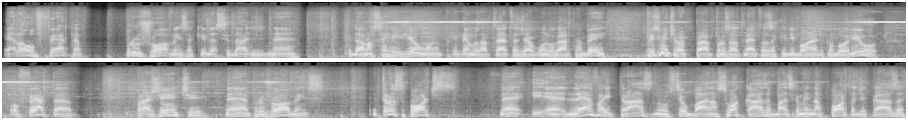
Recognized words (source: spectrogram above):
ela oferta para os jovens aqui da cidade, né? Da nossa região, né? Porque temos atletas de algum lugar também, principalmente para os atletas aqui de Balneário Camboriú, oferta pra gente, né? Para os jovens, transportes, né? E, é, leva e traz no seu bar, na sua casa, basicamente na porta de casa,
